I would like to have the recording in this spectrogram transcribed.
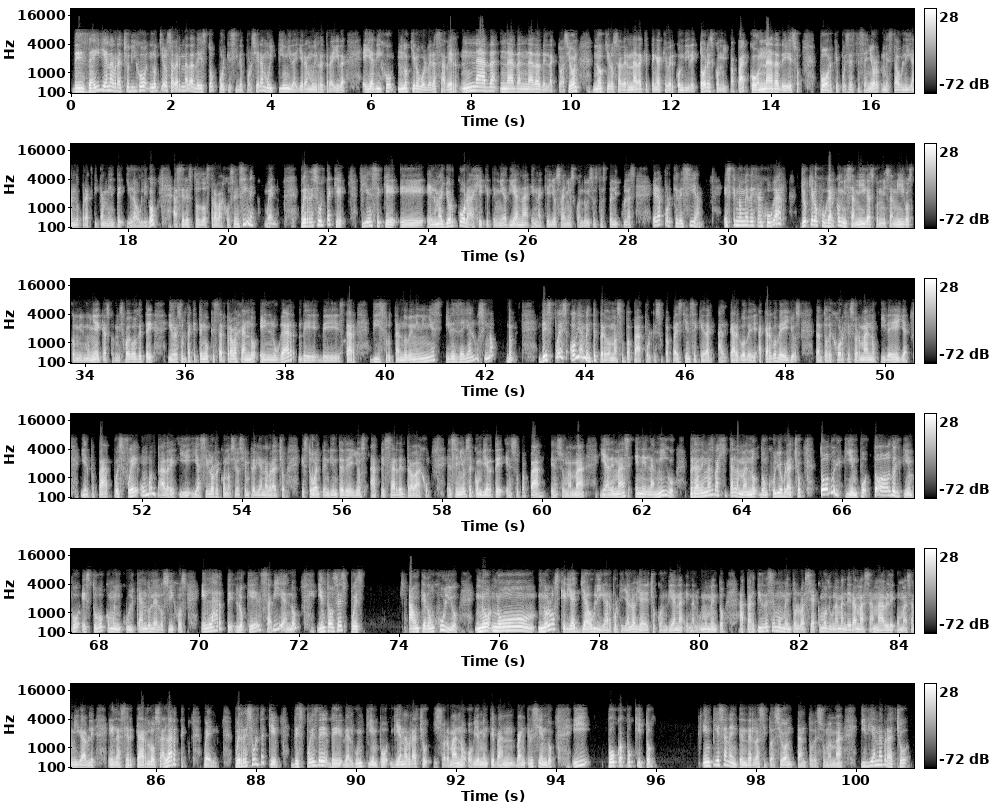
Desde ahí Diana Bracho dijo, no quiero saber nada de esto porque si de por sí era muy tímida y era muy retraída, ella dijo, no quiero volver a saber nada, nada, nada de la actuación, no quiero saber nada que tenga que ver con directores, con mi papá, con nada de eso, porque pues este señor me está obligando prácticamente y la obligó a hacer estos dos trabajos en cine. Bueno, pues resulta que, fíjense que eh, el mayor coraje que tenía Diana en aquellos años cuando hizo estas películas era porque decía, es que no me dejan jugar. Yo quiero jugar con mis amigas, con mis amigos, con mis muñecas, con mis juegos de té, y resulta que tengo que estar trabajando en lugar de, de estar disfrutando de mi niñez. Y desde ahí alucinó. ¿No? Después, obviamente, perdonó a su papá porque su papá es quien se queda al cargo de, a cargo de ellos, tanto de Jorge, su hermano, y de ella. Y el papá, pues, fue un buen padre y, y así lo reconoció siempre Diana Bracho, que estuvo al pendiente de ellos a pesar del trabajo. El señor se convierte en su papá, en su mamá y además en el amigo. Pero además, bajita la mano, don Julio Bracho, todo el tiempo, todo el tiempo estuvo como inculcándole a los hijos el arte, lo que él sabía, ¿no? Y entonces, pues aunque don Julio no, no, no los quería ya obligar, porque ya lo había hecho con Diana en algún momento, a partir de ese momento lo hacía como de una manera más amable o más amigable el acercarlos al arte. Bueno, pues resulta que después de, de, algún tiempo, Diana Bracho y su hermano obviamente van, van creciendo y poco a poquito empiezan a entender la situación tanto de su mamá y Diana Bracho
